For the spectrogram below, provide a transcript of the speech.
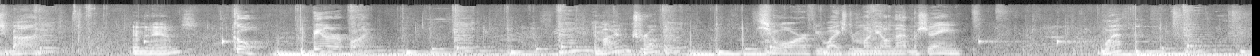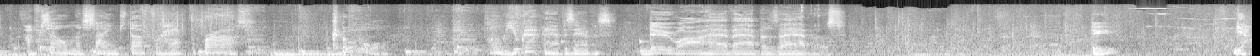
What you buying? M&M's? Cool. Be on our plane. Am I in trouble? You are if you waste your money on that machine. What? I'm selling the same stuff for half the price. Cool. Oh, you got Abba Zabas. Do I have Abba Zabas? Do you? Yeah.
